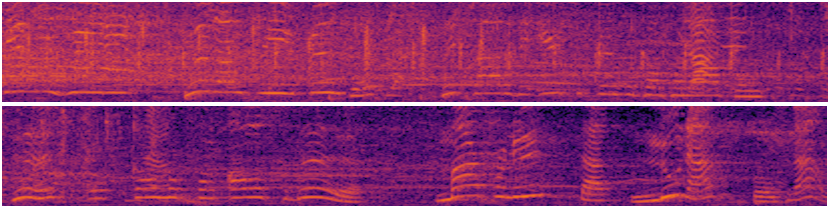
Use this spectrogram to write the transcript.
Kinderjury, bedankt voor jullie punten. Ja, dit waren de eerste punten van vanavond. Dus er kan nog van alles gebeuren. Maar voor nu staat Luna bovenaan.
